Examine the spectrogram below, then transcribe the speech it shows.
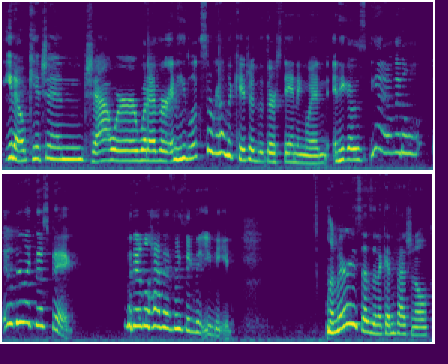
you know, kitchen, shower, whatever. And he looks around the kitchen that they're standing in and he goes, you know, it'll it'll be like this big. But it'll have everything that you need. And Meri says in a confessional,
